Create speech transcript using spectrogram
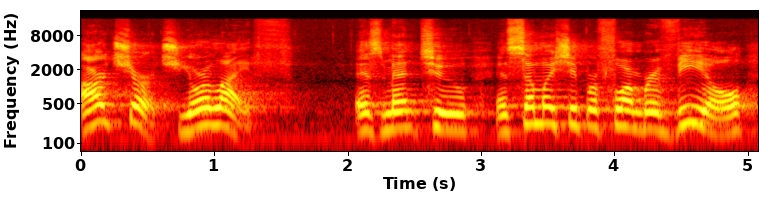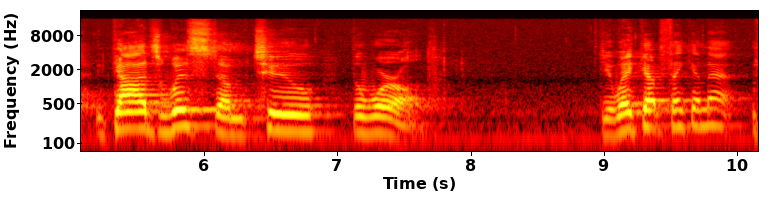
Our church, your life, is meant to, in some way, shape, or form, reveal God's wisdom to the world. Do you wake up thinking that?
